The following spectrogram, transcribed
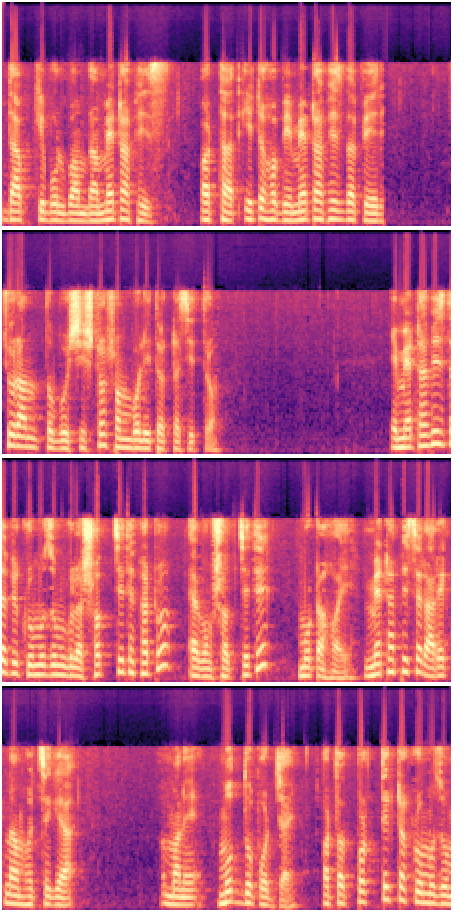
দাবকে বলব আমরা মেটাফেজ। অর্থাৎ এটা হবে মেটাফেজ দাপের চূড়ান্ত বৈশিষ্ট্য সম্বলিত একটা চিত্র। এই মেটাফেজ দাপের ক্রোমোজোমগুলো সবচেয়ে খাটো এবং সবচেয়ে মোটা হয়। মেটাফেসের আরেক নাম হচ্ছে গিয়া মানে মধ্য পর্যায়, অর্থাৎ প্রত্যেকটা ক্রোমোজোম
